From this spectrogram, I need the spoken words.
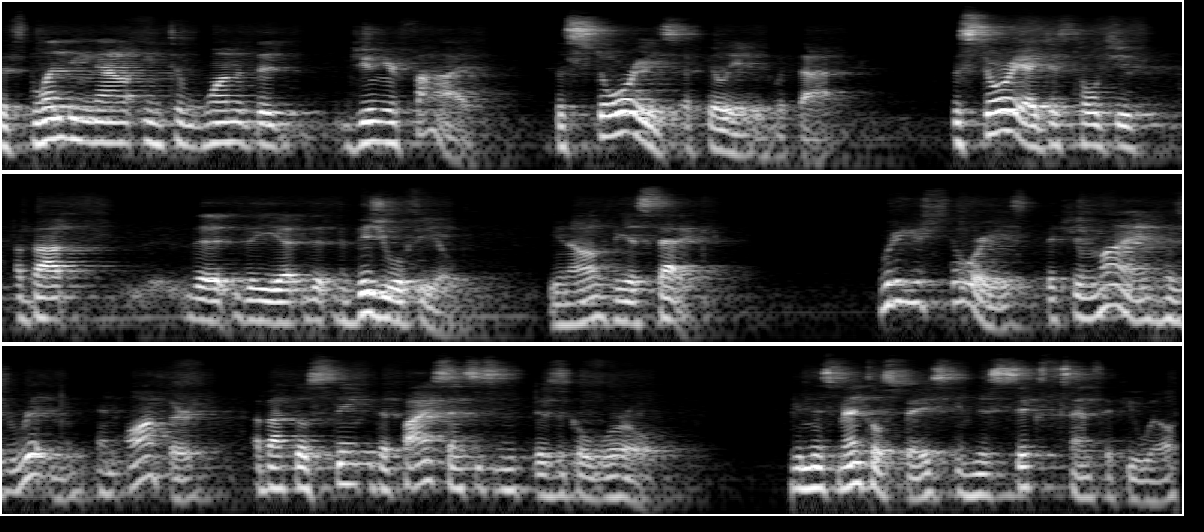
that's blending now into one of the junior five. The stories affiliated with that. The story I just told you about the, the, uh, the, the visual field, you know, the aesthetic. What are your stories that your mind has written and authored about those things, the five senses in the physical world. In this mental space, in this sixth sense, if you will,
